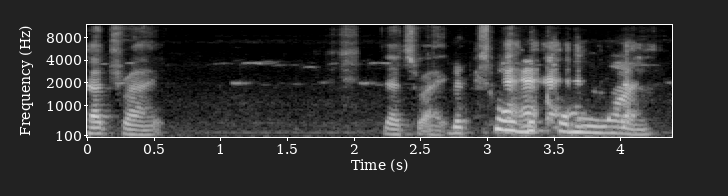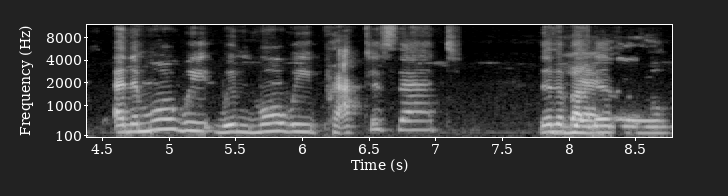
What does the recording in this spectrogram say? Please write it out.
That's right. That's right. the two And- become and- one And the more we, the more we practice that, little by little,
